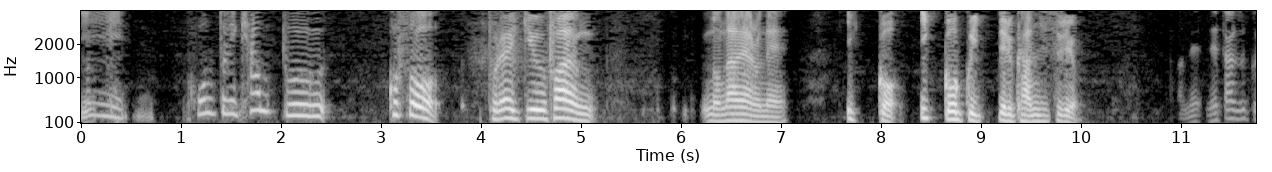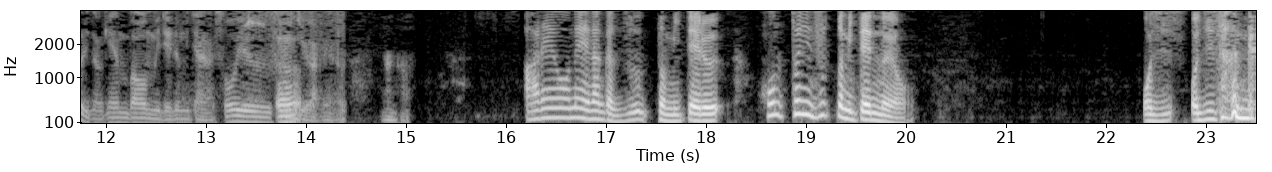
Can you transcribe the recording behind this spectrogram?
いい、本当にキャンプこそ、プロ野球ファンのなんやろね、一個、一個奥行ってる感じするよ。ねネタ作りの現場を見れるみたいな、そういう雰囲気がね、なんか、あれをね、なんかずっと見てる。本当にずっと見てんのよ。おじ、おじさんが、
